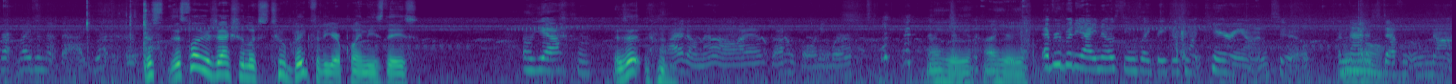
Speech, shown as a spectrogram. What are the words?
right, right in that bag. Yep. This this luggage actually looks too big for the airplane these days. Oh yeah. Is it? I don't know. I, I don't go anywhere. I hear you. I hear you. Everybody I know seems like they just want carry-on too, and that is no. definitely not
